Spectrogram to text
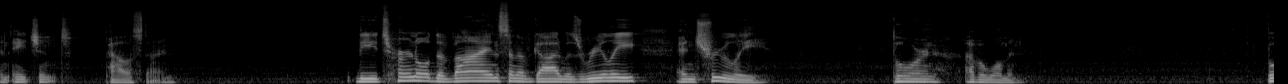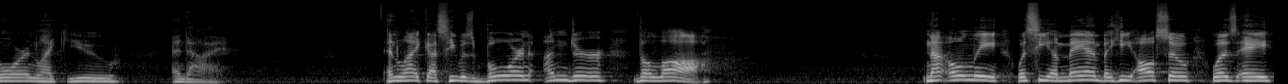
in ancient Palestine. The eternal divine Son of God was really and truly born of a woman. Born like you and I. And like us, he was born under the law. Not only was he a man, but he also was a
